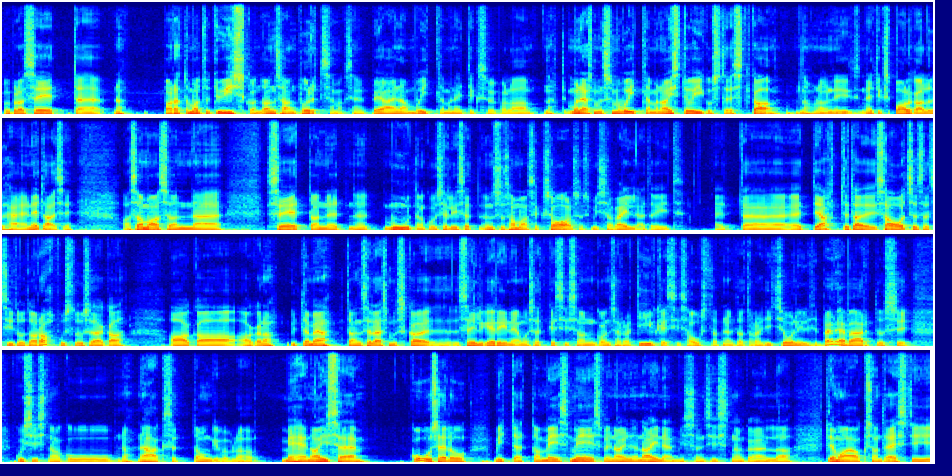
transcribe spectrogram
võib-olla see, et äh, noh, paratamatult ühiskond on saanud võrdsemaks, me ei pea enam võitlema näiteks võib-olla noh, mõnes mõttes me võitleme naiste õiguste eest ka, noh no, näiteks palgalõhe ja nii edasi. aga samas on see, et on need, need muud nagu sellised, on seesama seksuaalsus, mis sa välja tõid et, äh, et jah, teda ei saa otseselt siduda rahvuslusega, aga, aga noh, ütleme jah, ta on selles mõttes ka selge erinevus, et kes siis on konservatiiv, kes siis austab nii-öelda traditsioonilisi pereväärtusi, kus siis nagu noh, nähakse, et ongi võib-olla mehe-naise kooselu, mitte et on mees-mees või naine-naine, mis on siis nagu jälle tema jaoks on täiesti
